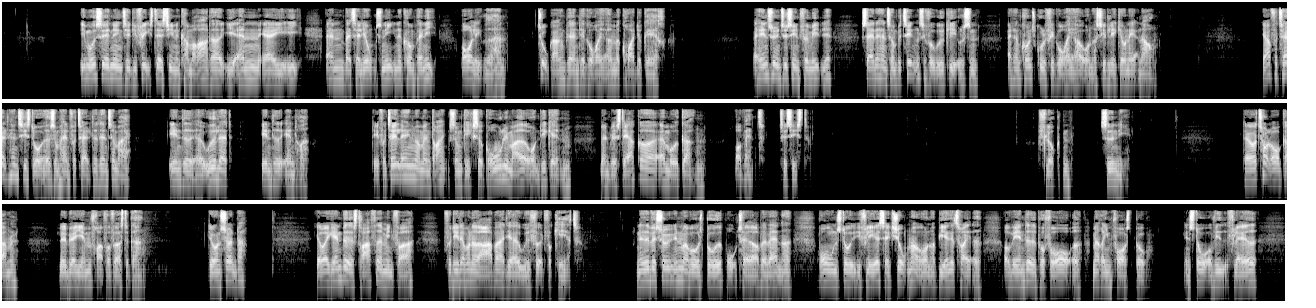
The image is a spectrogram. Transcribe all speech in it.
I modsætning til de fleste af sine kammerater i 2. RIE, 2. bataljons 9. kompani, overlevede han. To gange blev han dekoreret med Croix de Guerre. Af hensyn til sin familie satte han som betingelse for udgivelsen, at han kun skulle figurere under sit legionærnavn. Jeg har fortalt hans historie, som han fortalte den til mig. Intet er udladt, intet ændret. Det er fortællingen om en dreng, som gik så grueligt meget ondt igennem, men blev stærkere af modgangen og vandt til sidst. Flugten. Siden 9. Da jeg var 12 år gammel, løb jeg hjemmefra for første gang. Det var en søndag. Jeg var igen blevet straffet af min far, fordi der var noget arbejde, jeg havde udført forkert. Nede ved søen var vores bådebro taget op af vandet. Broen stod i flere sektioner under birketræet og ventede på foråret med rimfrost på. En stor hvid flade,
